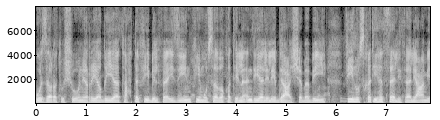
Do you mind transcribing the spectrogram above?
وزارة الشؤون الرياضية تحتفي بالفائزين في مسابقة الأندية للإبداع الشبابي في نسختها الثالثة لعام 2015-2016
